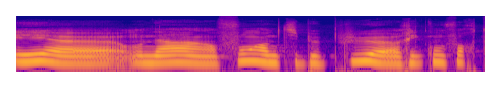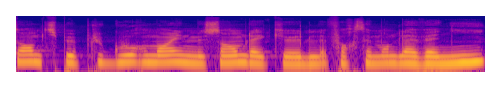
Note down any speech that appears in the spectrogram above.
Et euh, on a un fond un petit peu plus euh, réconfortant, un petit peu plus gourmand, il me semble, avec euh, forcément de la vanille,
